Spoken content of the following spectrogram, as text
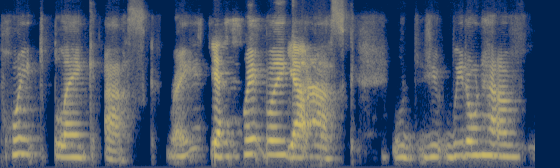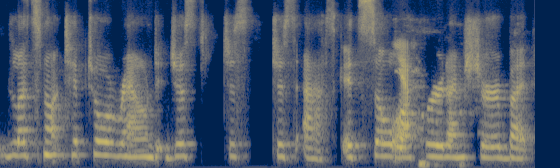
point blank ask, right? Yes. Point blank Yeah. ask. We don't have, let's not tiptoe around, just, just, just ask. It's so Yeah. awkward, I'm sure, but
